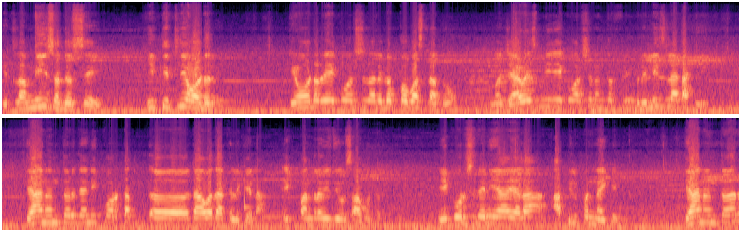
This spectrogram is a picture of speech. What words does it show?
तिथला मी सदस्य आहे ही तिथली ऑर्डर आहे. ती ऑर्डर एक वर्ष झालं गप्प बसला तो. मग ज्यावेळेस मी एक वर्षानंतर फिल्म रिलीजला टाकली त्यानंतर त्यांनी कोर्टात दावा दाखल केला एक पंधरा वीस दिवस अगोदर. एक वर्ष त्यांनी या- याला अपील पण नाही केली. त्यानंतर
